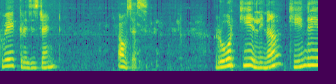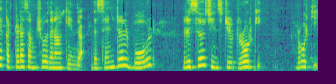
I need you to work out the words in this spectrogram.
quake resistant houses ರೋರ್ಕಿಯಲ್ಲಿನ ಕೇಂದ್ರೀಯ ಕಟ್ಟಡ ಸಂಶೋಧನಾ ಕೇಂದ್ರ the central board research institute Roorkee Roorkee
